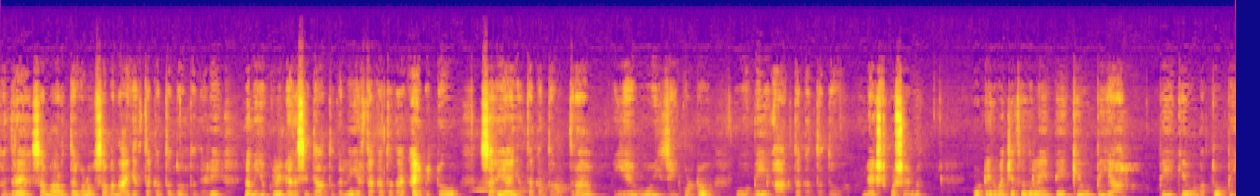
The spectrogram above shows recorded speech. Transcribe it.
ಅಂದರೆ ಸಮ ಅರ್ಧಗಳು ಸಮನಾಗಿರ್ತಕ್ಕಂಥದ್ದು ಅಂತಂದೇಳಿ ನಮ್ಮ ಯುಕ್ಲಿಡನ ಸಿದ್ಧಾಂತದಲ್ಲಿ ಇರ್ತಕ್ಕಂಥದ್ದಾಗಿ ಆಗಿಬಿಟ್ಟು ಸರಿಯಾಗಿರ್ತಕ್ಕಂಥ ಉತ್ತರ. A O is equal to O B ಆಗ್ತಕ್ಕಂಥದ್ದು. ನೆಕ್ಸ್ಟ್ ಕ್ವಶನ್ ಕೊಟ್ಟಿರುವ ಚಿತ್ರದಲ್ಲಿ P Q P R P Q ಮತ್ತು ಪಿ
